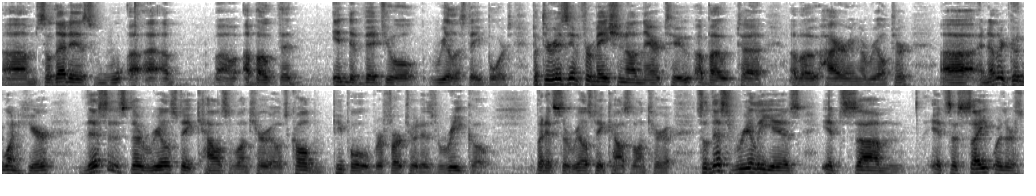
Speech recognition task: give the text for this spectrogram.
Um, so that is uh, uh, uh, about the individual real estate boards, but there is information on there too about uh, about hiring a realtor. Uh, another good one here. This is the Real Estate Council of Ontario. It's called people refer to it as RECO but it's the Real Estate Council of Ontario. So this really is it's um, it's a site where there's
